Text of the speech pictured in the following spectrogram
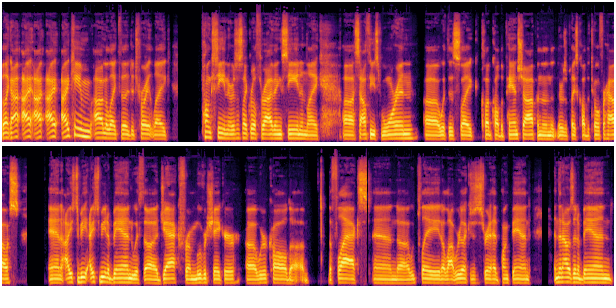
But like I I I I came out of like the Detroit like punk scene. There was this like real thriving scene in like uh, Southeast Warren uh, with this like club called the Pan Shop, and then there was a place called the Topher House. And I used to be I used to be in a band with uh, Jack from Mover Shaker. Uh, we were called uh, the Flax, and uh, we played a lot. We were like just a straight ahead punk band. And then I was in a band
